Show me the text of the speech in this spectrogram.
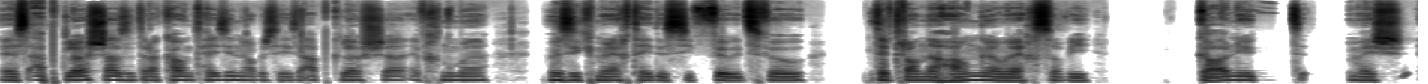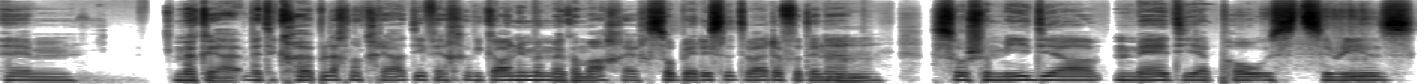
das App gelöscht, also den Account haben sie noch, aber sie haben das App gelöscht, einfach nur, weil sie gemerkt haben, dass sie viel zu viel daran hängen und echt so wie gar nicht, weißt ähm, mögen, äh, weder körperlich noch kreativ, echt wie gar nicht mehr mögen machen, echt so berieselt werden von diesen Mhm. Social Media, Medien, Posts, Reels,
